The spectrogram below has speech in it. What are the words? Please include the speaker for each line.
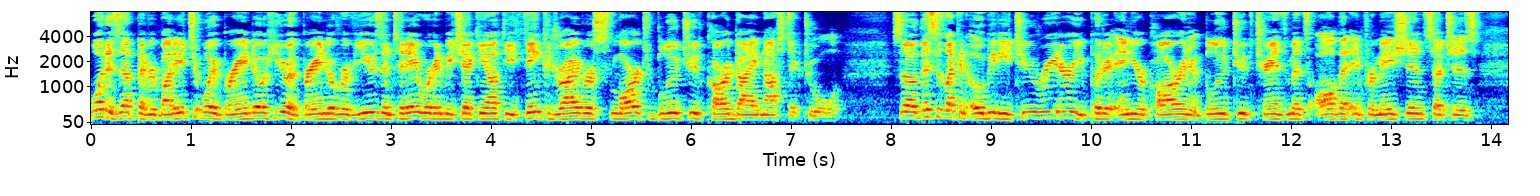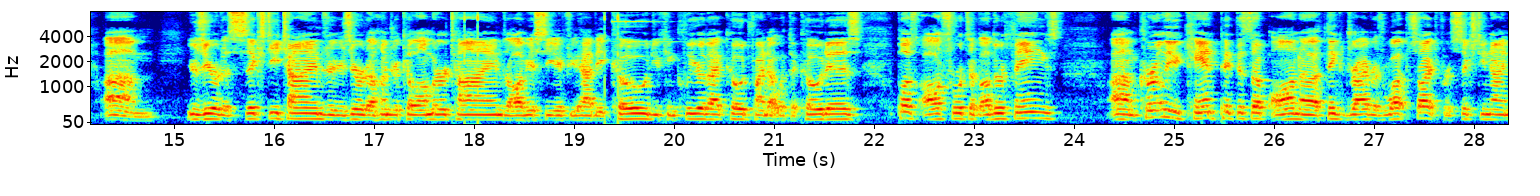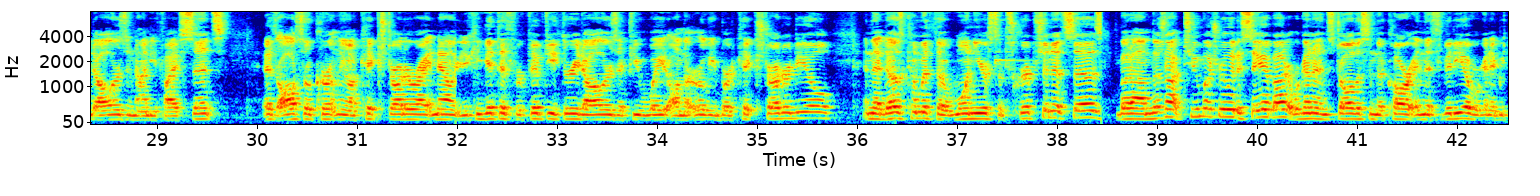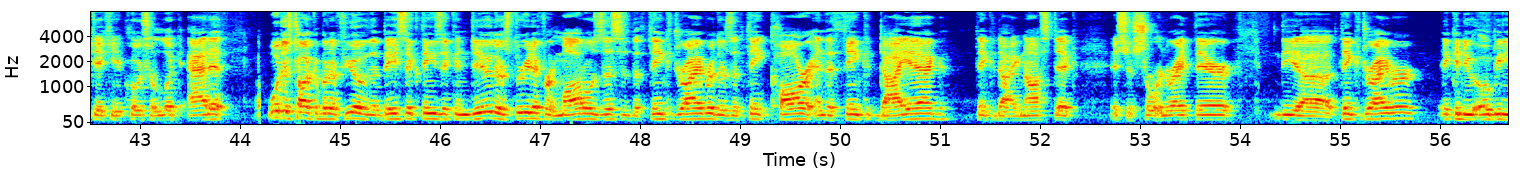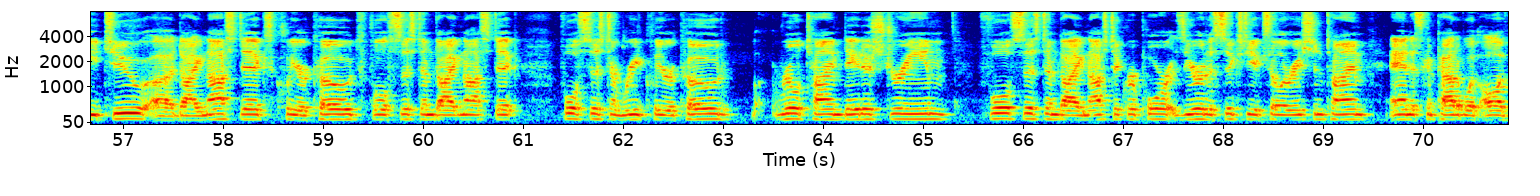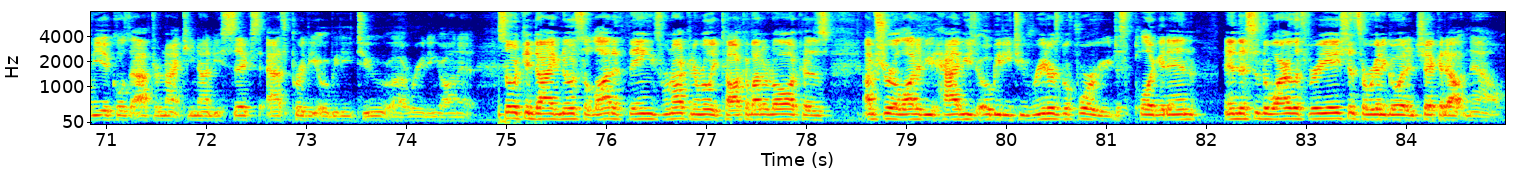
Speaker 1: What is up everybody? It's your boy Brando here with Brando Reviews and today we're going to be checking out the Think Driver Smart Bluetooth Car Diagnostic Tool. So this is like an OBD2 reader. You put it in your car and it Bluetooth transmits all that information such as um, your 0 to 60 times or your 0 to 100 kilometer times. Obviously if you have a code you can clear that code, find out what the code is, plus all sorts of other things. Um, currently you can pick this up on uh, Think Driver's website for $69.95. It's also currently on Kickstarter right now. You can get this for $53 if you wait on the early bird Kickstarter deal. And that does come with a one year subscription it says. But um, there's not too much really to say about it. We're going to install this in the car in this video. We're going to be taking a closer look at it. We'll just talk about a few of the basic things it can do. There's three different models. This is the Think Driver, there's a Think Car, and the Think Diag, Think Diagnostic. It's just shortened right there. The uh, Think Driver it can do OBD2 uh, diagnostics, clear codes, full system diagnostic, full system read clear code, real-time data stream, full system diagnostic report, 0 to 60 acceleration time, and it's compatible with all vehicles after 1996 as per the OBD2 uh, rating on it. So it can diagnose a lot of things. We're not going to really talk about it all because I'm sure a lot of you have used OBD2 readers before where you just plug it in. And this is the wireless variation, so we're going to go ahead and check it out now.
